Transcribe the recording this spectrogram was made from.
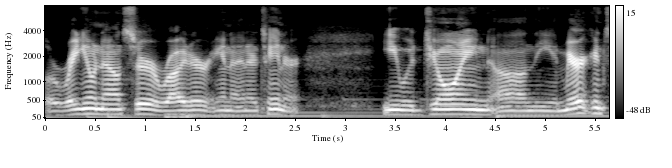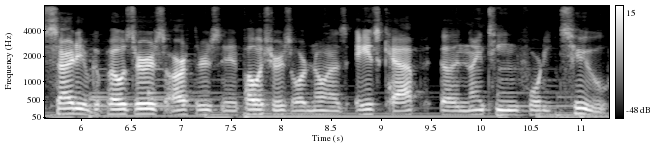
a radio announcer, a writer, and an entertainer. He would join uh, the American Society of Composers, Authors, and Publishers, or known as ASCAP, uh, in 1942.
